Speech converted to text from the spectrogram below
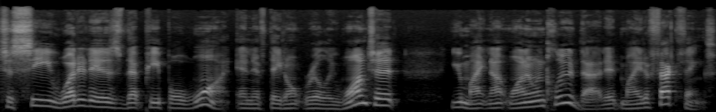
to see what it is that people want and if they don't really want it, you might not want to include that. It might affect things.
